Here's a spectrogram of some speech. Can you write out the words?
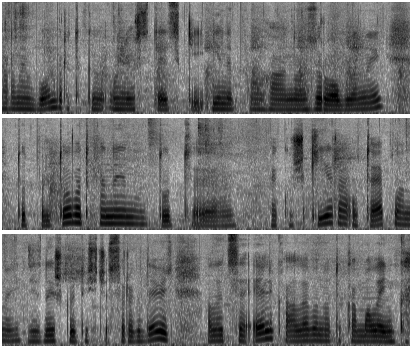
Гарний бомбер, такий університетський і непогано зроблений. Тут пальтова тканина, тут е, екошкіра, утеплений зі знижкою 1049, але це Елька, але вона така маленька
